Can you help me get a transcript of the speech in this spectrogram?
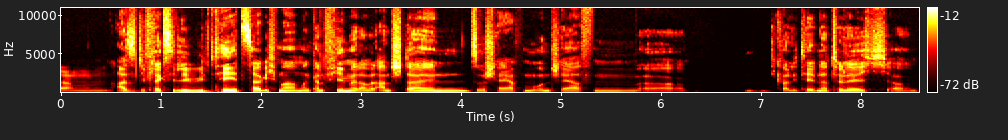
ähm, also die Flexibilität, sage ich mal, man kann viel mehr damit anstellen, so schärfen, unschärfen, äh, die Qualität natürlich, ähm,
